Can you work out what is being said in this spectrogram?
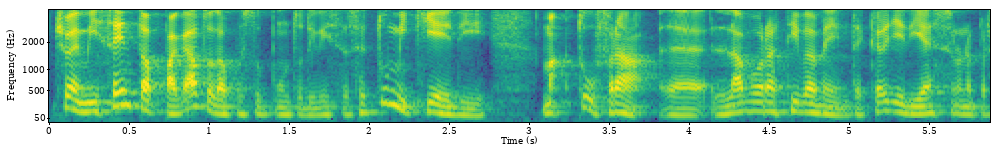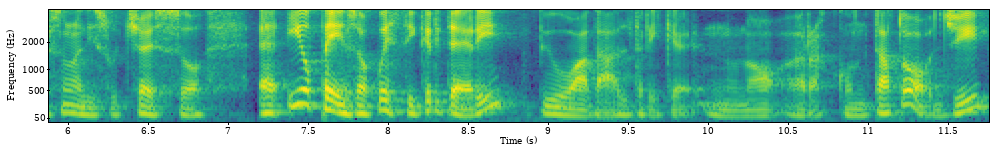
Cioè mi sento appagato da questo punto di vista. Se tu mi chiedi, ma tu fra eh, lavorativamente credi di essere una persona di successo, eh, io penso a questi criteri, più ad altri che non ho raccontato oggi,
